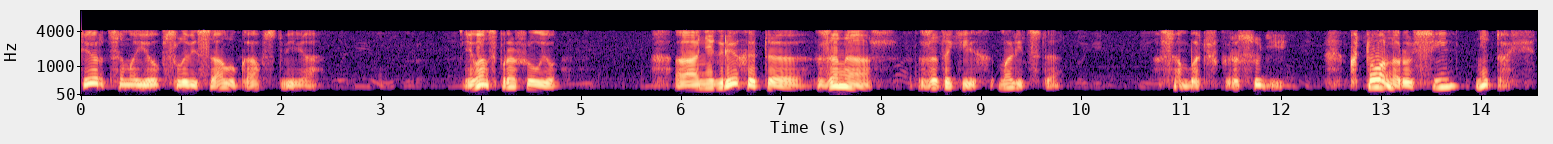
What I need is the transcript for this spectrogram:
сердце мое в словеса лукавствия. Иван спрашивал ее, а не грех это за нас, за таких молиться-то? Сам, батюшка, рассуди. Кто на Руси не тащит?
